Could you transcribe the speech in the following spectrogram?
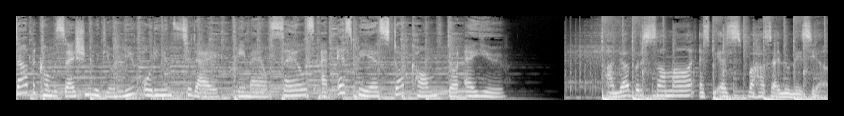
Start the conversation with your new audience today. Email sales at sbs.com.au. Anda bersama SBS Bahasa Indonesia.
